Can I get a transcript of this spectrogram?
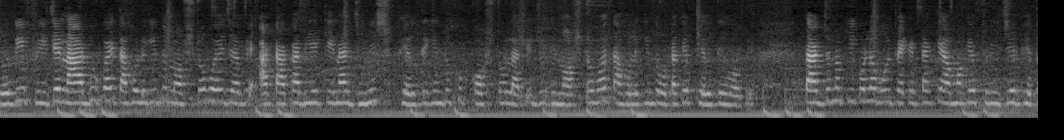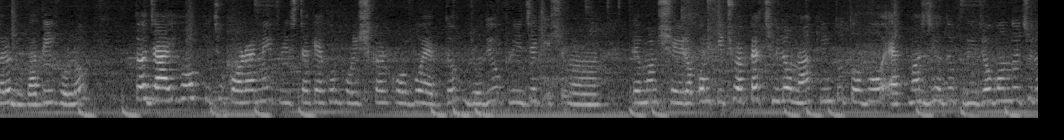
যদি ফ্রিজে না ঢুকাই তাহলে কিন্তু নষ্ট হয়ে যাবে। আর টাকা দিয়ে কেনা জিনিস ফেলতে কিন্তু খুব কষ্ট লাগে। যদি নষ্ট হয় তাহলে কিন্তু ওটাকে ফেলতে হবে। তার জন্য কি করলাম? ওই প্যাকেটটাকে আমাকে ফ্রিজের ভেতরে ঢুকাতেই হলো। তো যাই হোক, কিছু করার নেই। ফ্রিজটাকে এখন পরিষ্কার করব একদম। যদিও ফ্রিজে তেমন সেই রকম কিছু একটা ছিল না, কিন্তু তবুও এক মাস যেহেতু ফ্রিজও বন্ধ ছিল,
